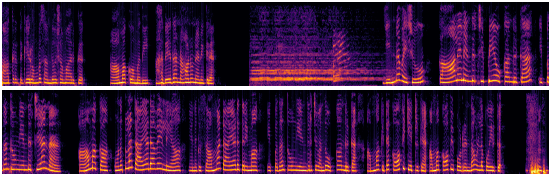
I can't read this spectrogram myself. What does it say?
பார்க்கறதுக்கே ரொம்ப சந்தோஷமா இருக்கு. ஆமா கோமதி அதே தான் நானும் நினைக்கிறேன். என்ன வைஷு காலையில எந்திரிச்சு இப்படியே உட்காந்துருக்க இப்பதான் தூங்கி எந்திரிச்சியா என்ன? ஆமாக்கா உனக்குலாம் டயர்டாவே இல்லையா? எனக்கு செம்ம டயர்டு தெரியுமா? இப்பதான் தூங்கி எந்திரிச்சு வந்து உட்காந்துருக்கேன் அம்மா கிட்ட காஃபி கேட்டிருக்கேன். அம்மா காஃபி போடுறேன்னு தான் உள்ள போயிருக்கு.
